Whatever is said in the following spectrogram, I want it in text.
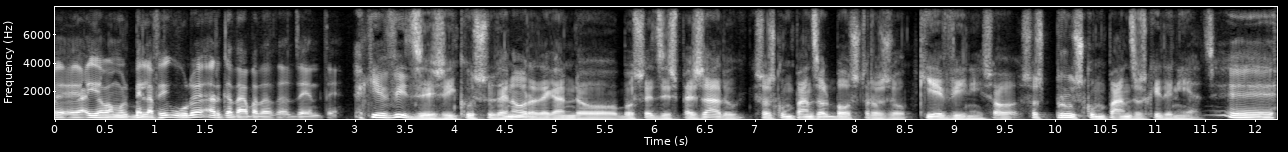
e avevamo bella figura e arcadava da gente. E chi è vizzi in questo denaro de quando bossezzi spesato, so scumpanzo il vostro, so chi è vini, so, so spru scumpanzo chi deniazzi. E,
